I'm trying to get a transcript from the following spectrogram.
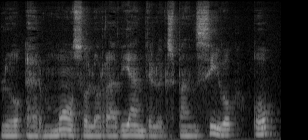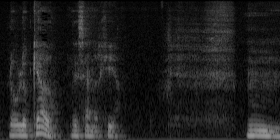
lo hermoso, lo radiante, lo expansivo o lo bloqueado de esa energía. Mm.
